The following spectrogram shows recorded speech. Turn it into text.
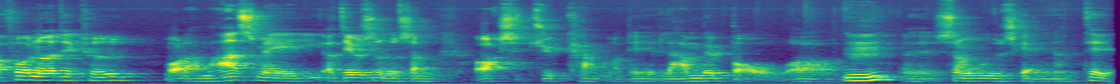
at få noget af det kød, hvor der er meget smag i, og det er jo sådan noget som oksetykam, og det er lammeborg, og mm. øh, sådan nogle udskæringer. Det,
